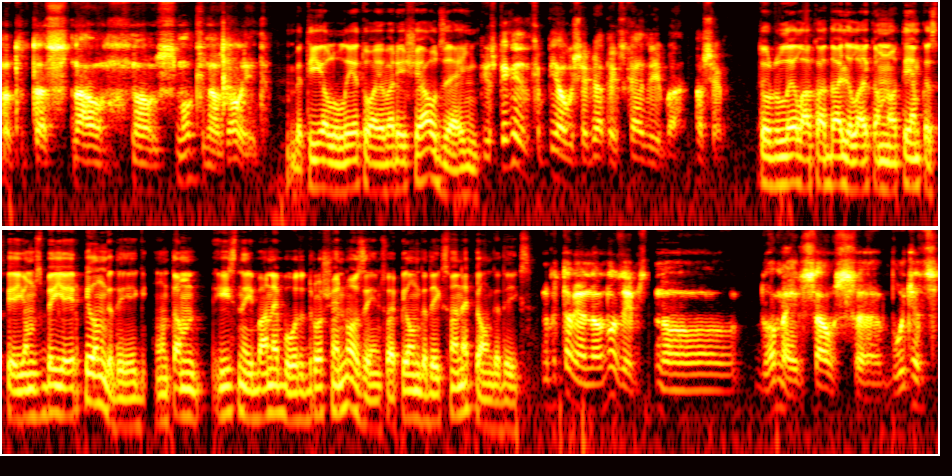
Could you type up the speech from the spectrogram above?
nu, tad tas nav, nav smuki, nav galīgi. Bet ielu lietoja arī šie audzēkņi. Jūs piekrītat, ka pieaugušiem jātiek skaidrībā pašiem? Tur lielākā daļa laikam, no tiem, kas pie jums bija, ir pilngadīgi. Un tam īstenībā nebūtu droši vien nozīmes, vai pilngadīgs vai nepilngadīgs. Nu, tam jau nav nozīmes. Nu, Domē, ir savs uh, budžets.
